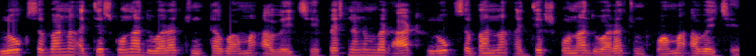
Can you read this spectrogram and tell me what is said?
લોકસભાના અધ્યક્ષ કોના દ્વારા ચૂંટવામાં આવે છે. પ્રશ્ન નંબર આઠ લોકસભાના અધ્યક્ષ કોના દ્વારા ચૂંટવામાં આવે છે.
